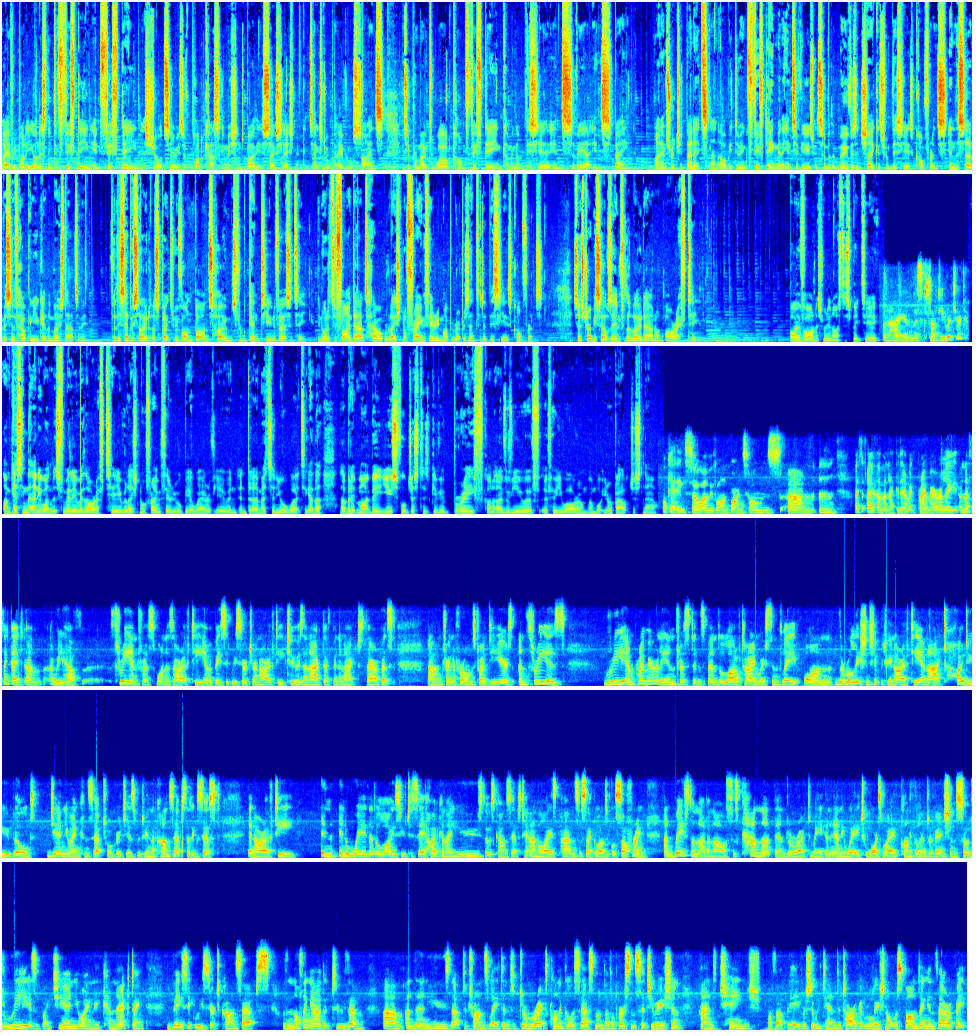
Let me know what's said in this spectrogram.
Hi, everybody. You're listening to 15 in 15, a short series of podcasts commissioned by the Association of Contextual Behavioural Science to promote WorldCon 15 coming up this year in Sevilla, in Spain. My name's Richard Bennett, and I'll be doing 15 minute interviews with some of the movers and shakers from this year's conference in the service of helping you get the most out of it. For this episode, I spoke to Yvonne Barnes Holmes from Ghent University in order to find out how relational frame theory might be represented at this year's conference. So strap yourselves in for the lowdown on RFT. Hi Yvonne, it's really nice to speak to you. Hi, and nice to talk to you, Richard. I'm guessing that anyone that's familiar with RFT, relational frame theory, will be aware of you and, and Dermot and your work together. Uh, but it might be useful just to give you a brief kind of overview of, of who you are and, and what you're about just now. Okay, so I'm Yvonne Barnes Holmes. Um, I, am an academic primarily, and I think I, um, I really have three interests. One is RFT. I'm a basic researcher in RFT. Two is an ACT. I've been an ACT therapist, um, trainer for almost 20 years. And three is really, I'm primarily interested and spend a lot of time recently on the relationship between RFT and ACT. How do you build genuine conceptual bridges between the concepts that exist in RFT in, in a way that allows you to say, how can I use those concepts to analyze patterns of psychological suffering? And based on that analysis, can that then direct me in any way towards my clinical intervention? So it really is about genuinely connecting basic research concepts with nothing added to them. Um, and then use that to translate into direct clinical assessment of a person's situation and change of that behavior. So we tend to target relational responding in therapy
